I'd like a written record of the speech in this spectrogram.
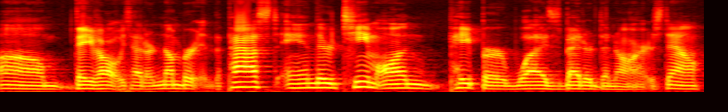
Um, they've always had our number in the past and their team on paper was better than ours. Now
